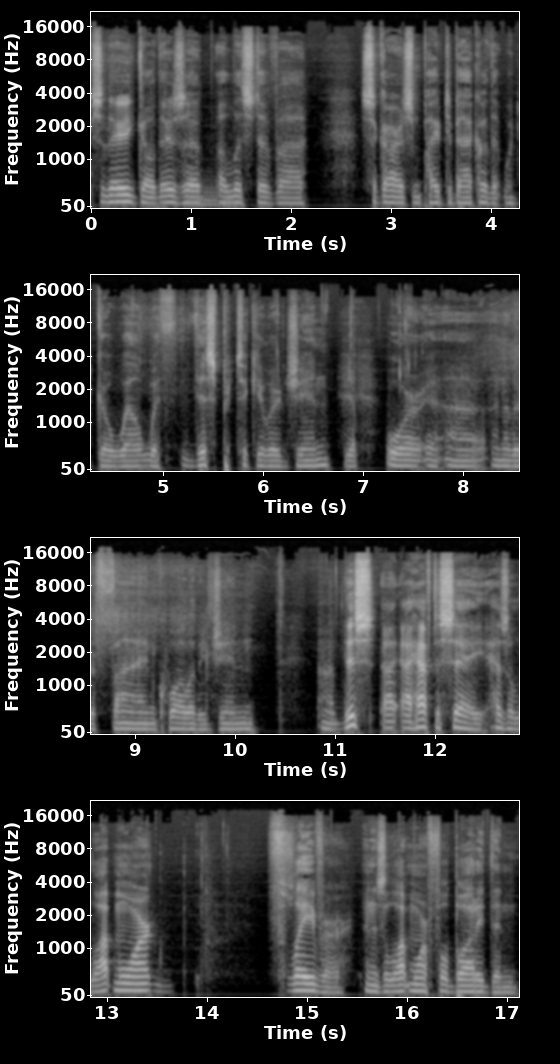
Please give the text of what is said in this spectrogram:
So there you go. There's a, a list of uh, cigars and pipe tobacco that would go well with this particular gin, Yep. or uh, another fine quality gin. Uh, this, I, I have to say, has a lot more flavor and is a lot more full bodied than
